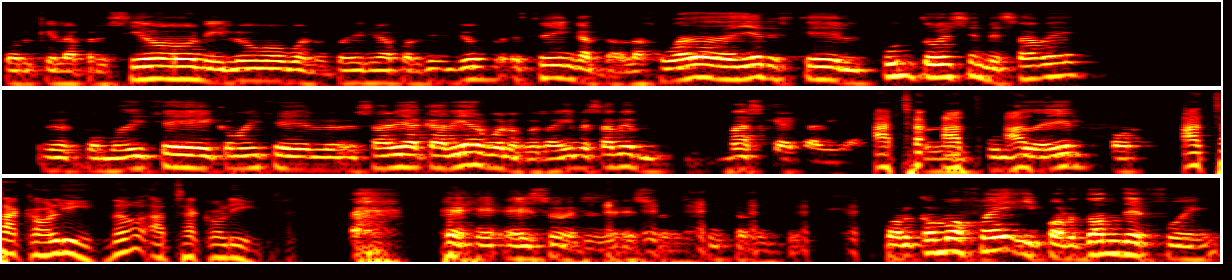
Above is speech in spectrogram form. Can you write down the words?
porque la presión y luego, bueno, pueden ir a partir. Yo estoy encantado. La jugada de ayer es que el punto ese me sabe, como dice, como dice, sabe a caviar, bueno, pues a mí me sabe más que a caviar. A, cha- Pero a- el punto a- de ayer, por- a Chacolí, ¿no? A Chacolí. eso es, eso es, justamente. Por cómo fue y por dónde fue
